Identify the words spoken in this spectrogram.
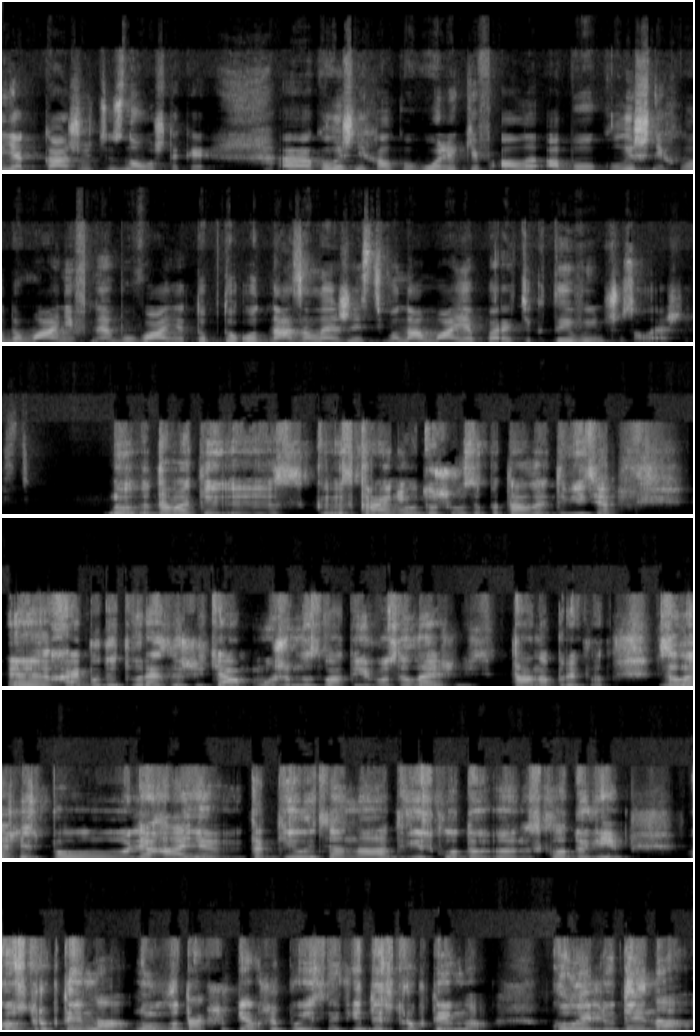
як кажуть знову ж таки, е, колишніх алкоголіків або колишніх лодоманів не буває. Тобто, одна залежність вона має перетікти в іншу залежність. Ну давайте е, з, крайнього, то що ви запитали, дивіться, е, хай буде тверезе життя, можемо назвати його залежність. Та, наприклад, залежність полягає так, ділиться на дві е, складові: конструктивна, ну отак, щоб я вже пояснив, і деструктивна. Коли людина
